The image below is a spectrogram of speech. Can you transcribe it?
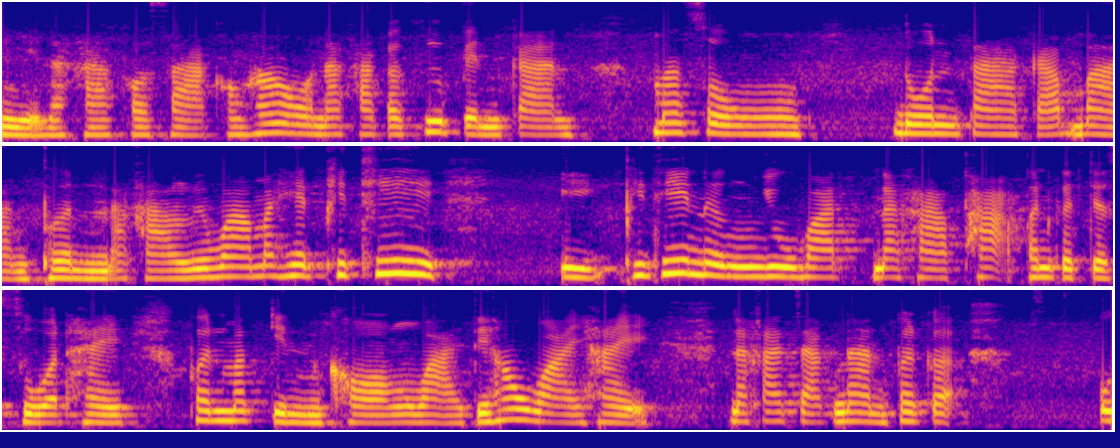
นี่นะคะข้าวสากของเฮานะคะ ก็คือเป็นการมาส่งโดนตากับบานเพิ่นนะคะ หรือว่ามาเฮ็ดพิธีอีกพิธีหนึ่งอยู่วัดนะคะ พระเพิ่นก็จะสวดให้เพิ่นมากินของไหว้ที่เฮาไหว้ให้นะคะ จากนั้นเพิ่นก็ อุ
